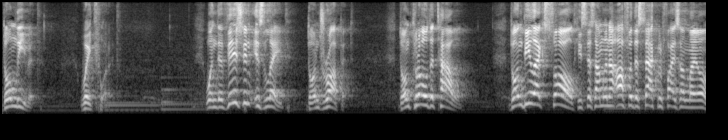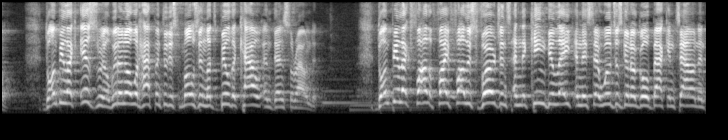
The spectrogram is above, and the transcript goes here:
don't leave it. Wait for it. When the vision is late, don't drop it. Don't throw the towel. Don't be like Saul. He says, I'm going to offer the sacrifice on my own. Don't be like Israel. We don't know what happened to this Moses. Let's build a cow and dance around it. Don't be like five foolish virgins and the king delayed and they said, we're just going to go back in town and,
